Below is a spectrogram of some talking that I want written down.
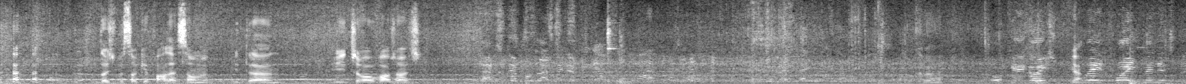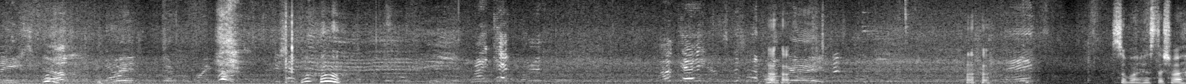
Dość wysokie fale są i ten, i trzeba uważać. Okej. Okay, guys, Yeah. wait five minutes, please. Yeah. Wait there for five minutes. Right, Captain? Okay. Okay. Super, jesteśmy.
